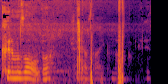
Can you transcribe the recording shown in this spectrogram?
Kırmızı oldu. Şöyle biraz daha yakından bakabiliriz.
